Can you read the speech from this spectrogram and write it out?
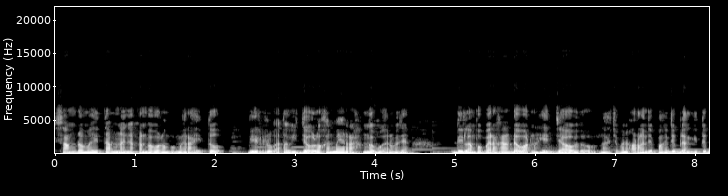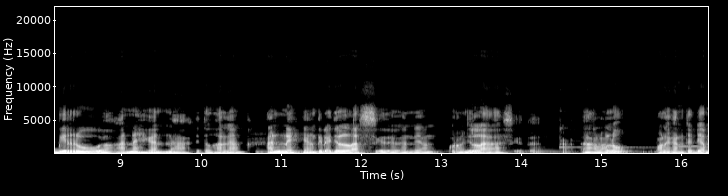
sang domba hitam menanyakan bahwa lampu merah itu biru atau hijau loh kan merah nggak bukan maksudnya di lampu merah kan ada warna hijau tuh. Nah, cuman orang Jepang itu bilang itu biru. Wah, aneh kan? Nah, itu hal yang aneh yang tidak jelas gitu kan, yang kurang jelas gitu. Nah, lalu oleh karena itu dia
